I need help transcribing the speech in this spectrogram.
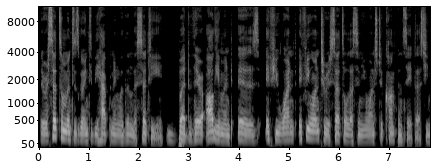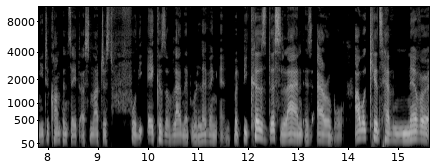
the resettlement is going to be happening within the city. But their argument is if you want if you want to resettle us and you want to compensate us, you need to compensate us not just for the acres of land that we're living in, but because this land is arable. Our kids have never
